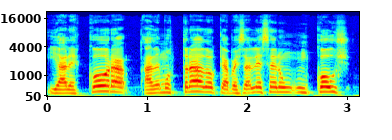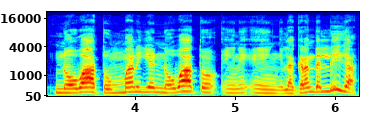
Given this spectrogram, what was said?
Y Alex Cora ha demostrado que a pesar de ser un, coach novato, un manager novato en, en las grandes ligas,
